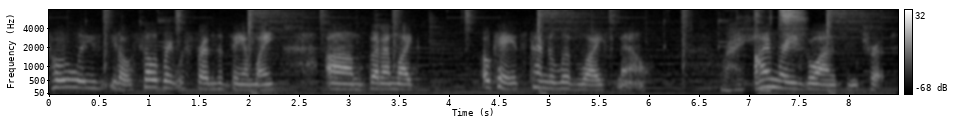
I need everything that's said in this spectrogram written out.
totally, you know, celebrate with friends and family. Um, but I'm like, okay, it's time to live life now. Right. I'm ready to go on some trips.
